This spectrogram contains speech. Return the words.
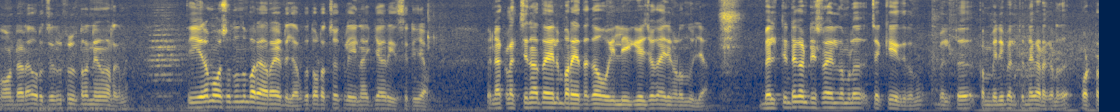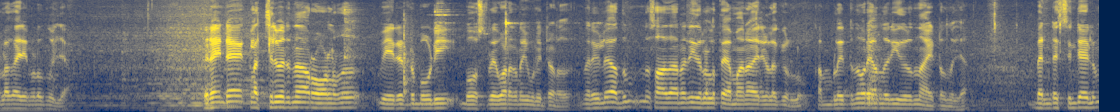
ഹോണ്ടയുടെ ഒറിജിനൽ ഫിൽട്ടർ തന്നെയാണ് നടക്കുന്നത്. തീരെ മോശമൊന്നും പറയാറായിട്ടില്ല. നമുക്ക് തുടച്ച് ക്ലീൻ ആക്കിയാൽ റീസെറ്റ് ചെയ്യാം. പിന്നെ ക്ലച്ചിനകത്തായാലും പറയത്തക്ക ഓയിൽ ലീക്കേജോ കാര്യങ്ങളൊന്നുമില്ല. ബെൽറ്റിന്റെ കണ്ടീഷനായാലും നമ്മൾ ചെക്ക് ചെയ്തിരുന്നു. ബെൽറ്റ് കമ്പനി ബെൽറ്റിന്റെ കിടക്കുന്നത് പൊട്ടുള്ള കാര്യങ്ങളൊന്നുമില്ല. പിന്നെ അതിന്റെ ക്ലച്ചിൽ വരുന്ന roller variator body boss drive അടങ്ങുന്ന യൂണിറ്റാണ് നിലവിൽ അതും സാധാരണ രീതിയിലുള്ള തേമാന കാര്യങ്ങളൊക്കെ ഉള്ളൂ. കംപ്ലീറ്റ് എന്ന് പറയാവുന്ന രീതിയിലൊന്നും ആയിട്ടൊന്നുമില്ല. ബെൻഡെക്സിന്റെ ആയാലും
